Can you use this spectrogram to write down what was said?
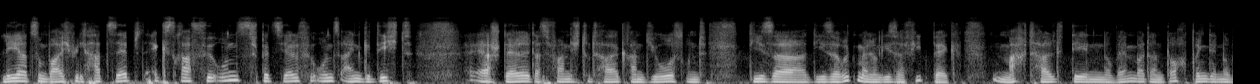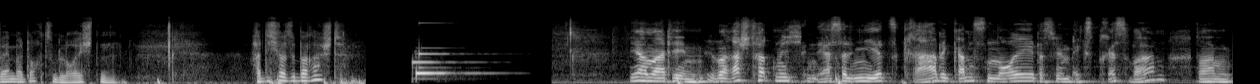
Lea zum Beispiel hat selbst extra für uns, speziell für uns, ein Gedicht erstellt. Das fand ich total grandios. Und dieser, diese Rückmeldung, dieser Feedback macht halt den November dann doch, bringt den November doch zum Leuchten. Hat dich was überrascht? Ja, Martin, überrascht hat mich in erster Linie jetzt gerade ganz neu, dass wir im Express waren. War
